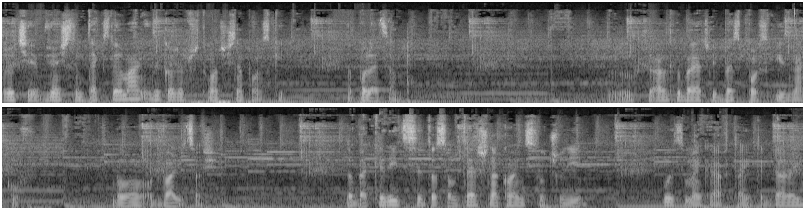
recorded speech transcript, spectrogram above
możecie wziąć ten tekst normalnie, tylko że przetłumaczyć na polski. To polecam. Ale chyba raczej bez polskich znaków, bo odwali coś. Dobra, kredycy to są też na końcu, czyli twórcy Minecrafta i tak dalej. Y,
